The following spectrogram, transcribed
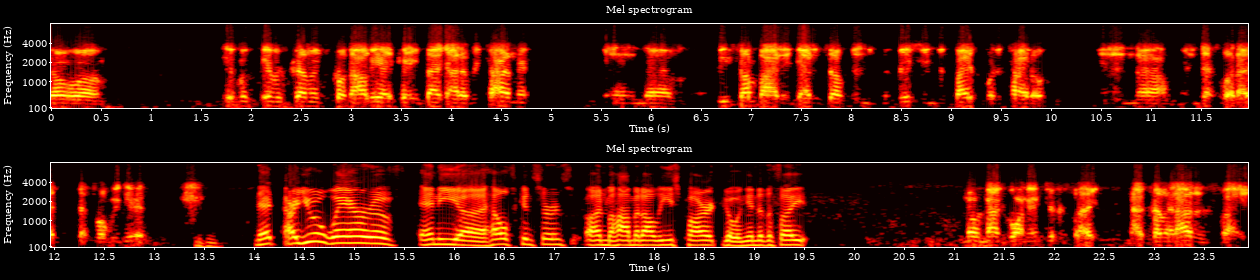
So um, it was it was coming because Ali had came back out of retirement and uh, be somebody got himself in the position to fight for the title and, uh, and that's what I that's what we did. Mm-hmm. That are you aware of any uh, health concerns on Muhammad Ali's part going into the fight? No, not going into the fight, not coming out of the fight.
